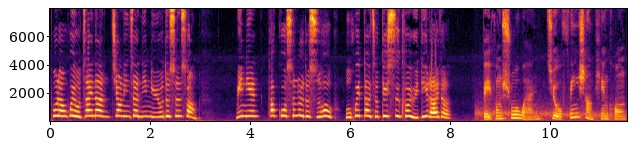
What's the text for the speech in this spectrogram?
不然会有灾难降临在你女儿的身上。明年她过生日的时候，我会带着第四颗雨滴来的。”北风说完，就飞上天空。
